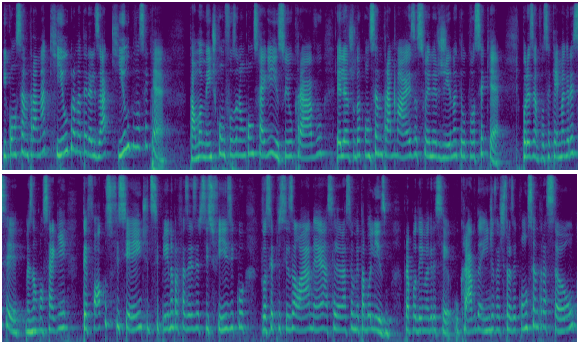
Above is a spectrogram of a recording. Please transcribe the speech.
e concentrar naquilo para materializar aquilo que você quer. Tá? Uma mente confusa não consegue isso e o cravo ele ajuda a concentrar mais a sua energia naquilo que você quer. Por exemplo, você quer emagrecer, mas não consegue ter foco suficiente, disciplina para fazer exercício físico, você precisa lá, né, acelerar seu metabolismo para poder emagrecer. O cravo da Índia vai te trazer concentração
